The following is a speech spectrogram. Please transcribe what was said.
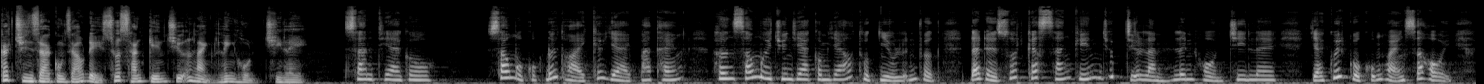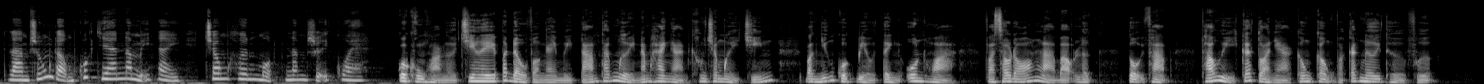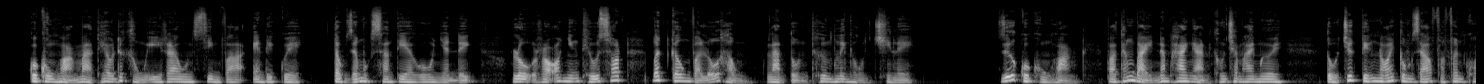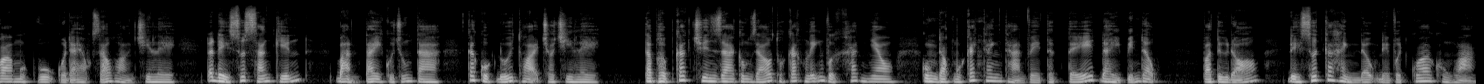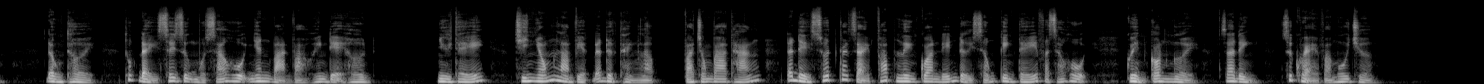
Các chuyên gia công giáo đề xuất sáng kiến chữa lành linh hồn Chile. Santiago sau một cuộc đối thoại kéo dài 3 tháng, hơn 60 chuyên gia công giáo thuộc nhiều lĩnh vực đã đề xuất các sáng kiến giúp chữa lành linh hồn Chile, giải quyết cuộc khủng hoảng xã hội, làm rúng động quốc gia Nam Mỹ này trong hơn một năm rưỡi qua. Cuộc khủng hoảng ở Chile bắt đầu vào ngày 18 tháng 10 năm 2019 bằng những cuộc biểu tình ôn hòa và sau đó là bạo lực, tội phạm, phá hủy các tòa nhà công cộng và các nơi thờ phượng. Cuộc khủng hoảng mà theo Đức Hồng Y Raúl Silva Enrique, Tổng giám mục Santiago nhận định lộ rõ những thiếu sót, bất công và lỗ hổng làm tổn thương linh hồn Chile. Giữa cuộc khủng hoảng, vào tháng 7 năm 2020, Tổ chức Tiếng Nói Công giáo và Phân khoa Mục vụ của Đại học Giáo hoàng Chile đã đề xuất sáng kiến bản tay của chúng ta, các cuộc đối thoại cho Chile, tập hợp các chuyên gia công giáo thuộc các lĩnh vực khác nhau cùng đọc một cách thanh thản về thực tế đầy biến động và từ đó đề xuất các hành động để vượt qua khủng hoảng, đồng thời thúc đẩy xây dựng một xã hội nhân bản và huynh đệ hơn. Như thế, chín nhóm làm việc đã được thành lập và trong 3 tháng đã đề xuất các giải pháp liên quan đến đời sống kinh tế và xã hội, quyền con người, gia đình, sức khỏe và môi trường.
